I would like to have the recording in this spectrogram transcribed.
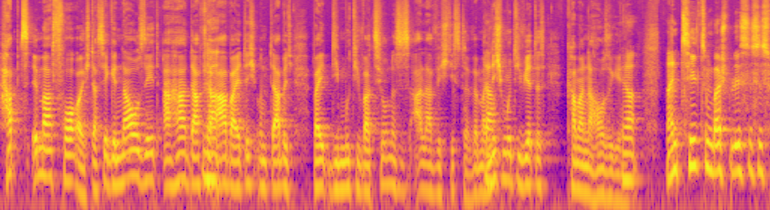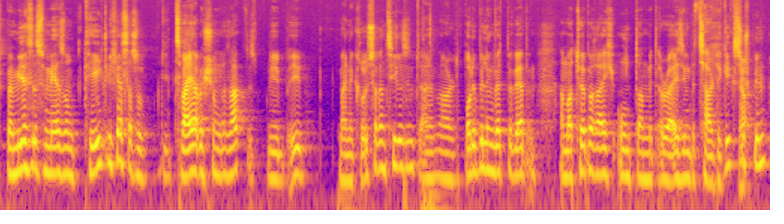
habt's immer vor euch, dass ihr genau seht, aha, dafür Ja. arbeite ich und da bin ich, weil die Motivation das ist das Allerwichtigste. Wenn man Ja. nicht motiviert ist, kann man nach Hause gehen. Ja, mein Ziel zum Beispiel ist, es ist bei mir ist es mehr so ein tägliches, also die zwei habe ich schon gesagt, die, meine größeren Ziele sind einmal Bodybuilding-Wettbewerb im Amateurbereich und dann mit Arising bezahlte Gigs Ja. zu spielen.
